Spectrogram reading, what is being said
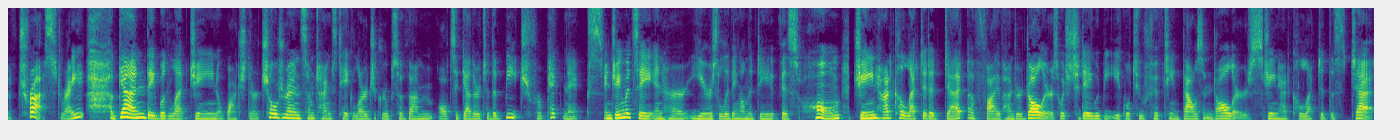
of trust, right? Again, they would let Jane watch their children, sometimes take large groups of them all together to the beach for picnics. And Jane would say in her years living on the Davis home, Jane had collected a debt of $500, which today would be equal to $15,000. Jane had collected this debt.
